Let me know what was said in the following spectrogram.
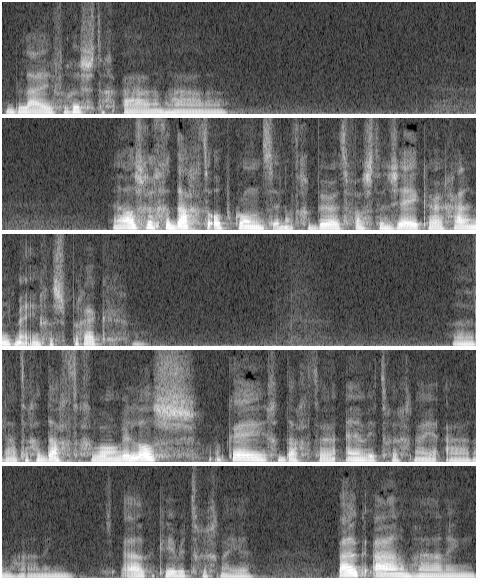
Blijf rustig ademhalen. En als er een gedachte opkomt, en dat gebeurt vast en zeker, ga er niet mee in gesprek. Eh, laat de gedachte gewoon weer los. Oké, gedachte en weer terug naar je ademhaling. Dus elke keer weer terug naar je buikademhaling.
